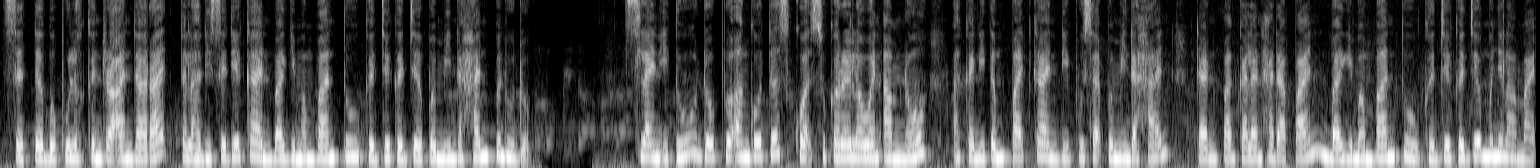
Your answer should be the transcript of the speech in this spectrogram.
serta berpuluh kenderaan darat telah disediakan bagi membantu kerja-kerja pemindahan penduduk. Selain itu, 20 anggota skuad sukarelawan AMNO akan ditempatkan di pusat pemindahan dan pangkalan hadapan bagi membantu kerja-kerja menyelamat.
